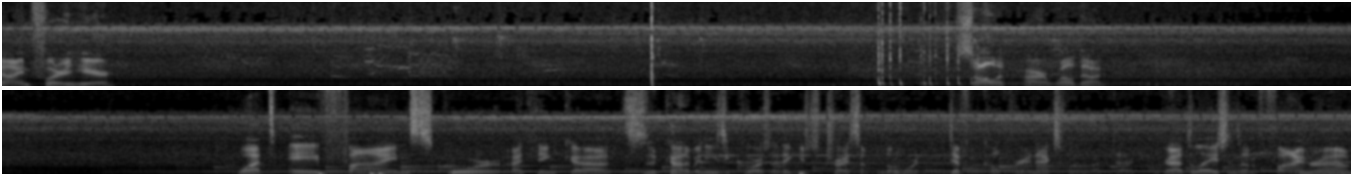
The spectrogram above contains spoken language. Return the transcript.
Nine footer here. Solid par, well done. What a fine score. I think uh, this is kind of an easy course. I think you should try something a little more difficult for your next one. But uh, congratulations on a fine round.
